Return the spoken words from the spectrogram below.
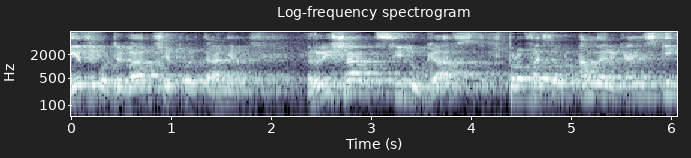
nie spodziewałem się pytania. Richard C. Lucas, profesor amerykański,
